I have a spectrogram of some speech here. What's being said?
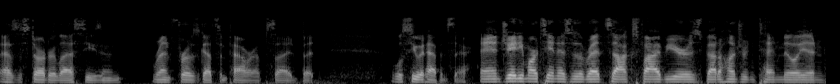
as a starter last season. Renfroe's got some power upside, but we'll see what happens there. And JD Martinez of the Red Sox, five years, about 110 million.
